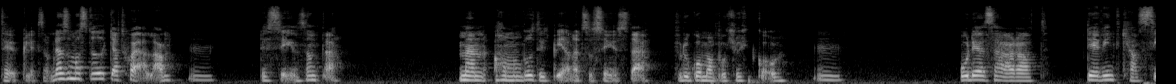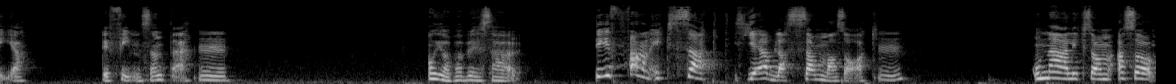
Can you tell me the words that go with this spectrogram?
typ liksom. Den som har stukat själen. Det syns inte. Men har man brutit benet så syns det. För då går man på kryckor. Och det är så här att det vi inte kan se, det finns inte. Och jag bara blir så här. Det är fan exakt jävla samma sak. Och när liksom, alltså.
